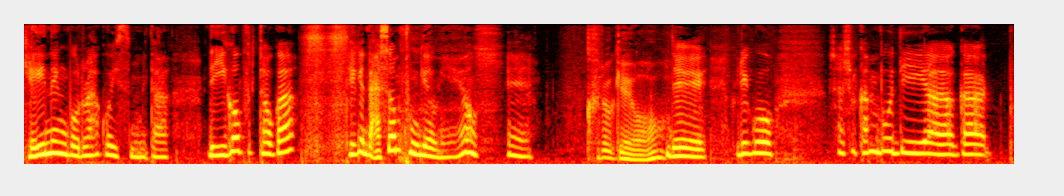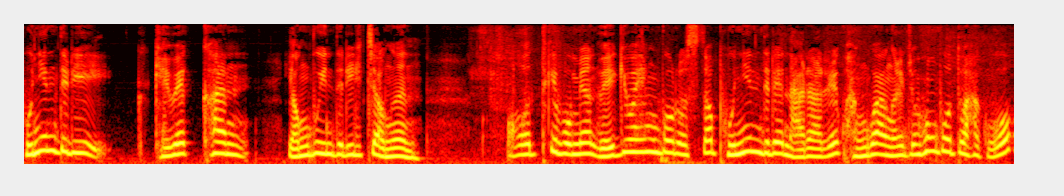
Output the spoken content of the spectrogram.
개인 행보를 하고 있습니다. 근데 이거부터가 되게 낯선 풍경이에요. 예. 그러게요. 네. 그리고 사실 캄보디아가 본인들이 그 계획한 영부인들 일정은 어떻게 보면 외교 행보로서 본인들의 나라를 관광을 좀 홍보도 하고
